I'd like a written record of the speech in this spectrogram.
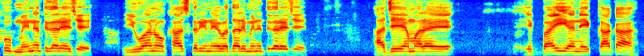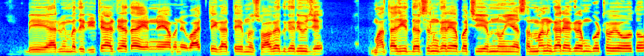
ખૂબ મહેનત કરે છે. યુવાનો ખાસ કરીને વધારે મહેનત કરે છે. આજે અમારે એક ભાઈ અને એક કાકા બે આર્મીમાંથી રિટાયર થયા હતા, એમને અમને વાતે ગાતે એમનું સ્વાગત કર્યું છે. માતાજી દર્શન કર્યા પછી એમનું અહીંયા સન્માન કાર્યક્રમ ગોઠવ્યો હતો,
